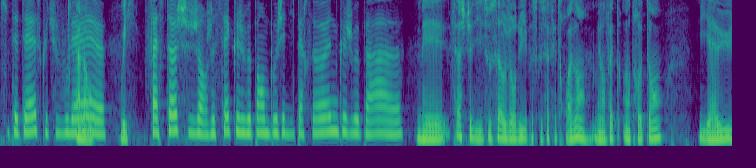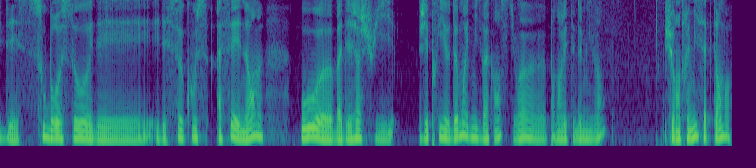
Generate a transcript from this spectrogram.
qui t'étais, ce que tu voulais. Alors, euh, Oui. fastoche, genre je sais que je veux pas embaucher 10 personnes, que je veux pas. euh, Mais ça, je te dis tout ça aujourd'hui parce que ça fait trois ans. Mais en fait, entre-temps, il y a eu des soubresauts et des, et des secousses assez énormes où euh, bah déjà, je suis, j'ai pris euh, deux mois et demi de vacances, tu vois, euh, pendant l'été 2020. Je suis rentré mi-septembre.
